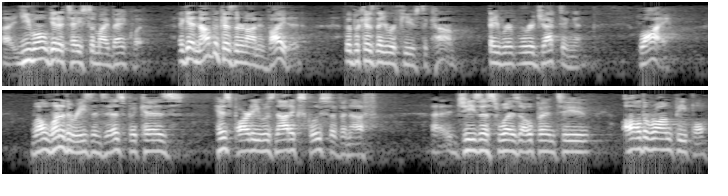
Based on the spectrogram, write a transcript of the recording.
Uh, you won't get a taste of my banquet. Again, not because they're not invited, but because they refuse to come. They were rejecting it. Why? Well, one of the reasons is because his party was not exclusive enough. Uh, Jesus was open to all the wrong people.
